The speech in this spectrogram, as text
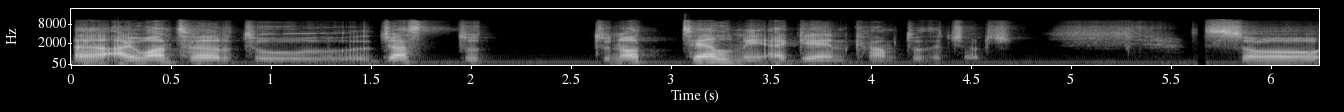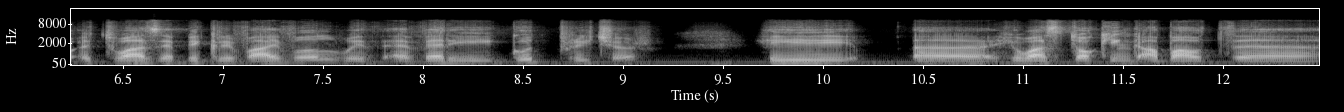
Uh, I want her to just to to not tell me again come to the church. So it was a big revival with a very good preacher. He uh, he was talking about the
